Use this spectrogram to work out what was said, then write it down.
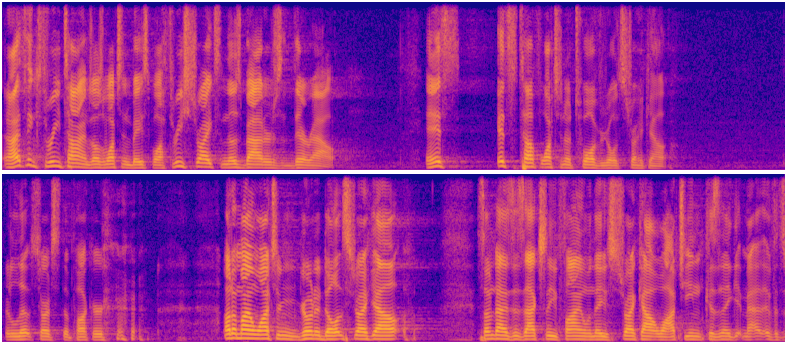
and I think three times I was watching baseball, three strikes and those batters, they're out. And it's, it's tough watching a 12 year old strike out. Their lip starts to pucker. I don't mind watching grown adults strike out. Sometimes it's actually fine when they strike out watching because they get mad if,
